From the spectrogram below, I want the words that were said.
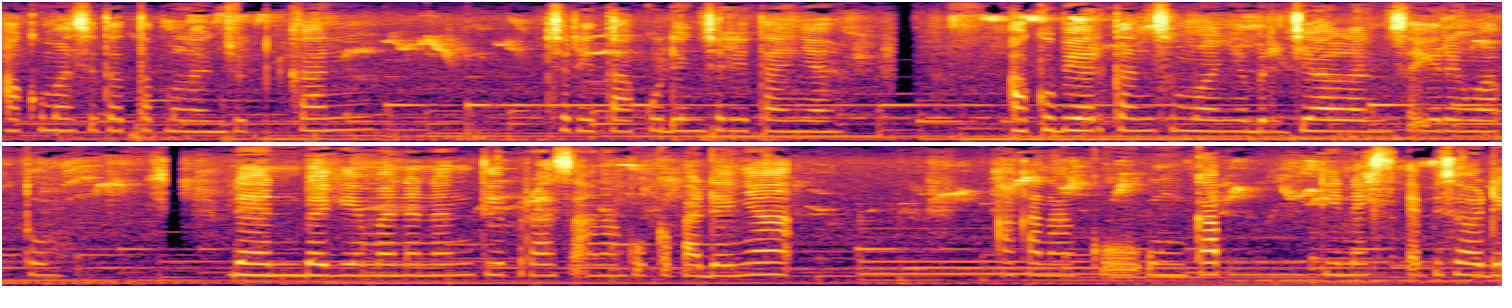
aku masih tetap melanjutkan ceritaku dan ceritanya. Aku biarkan semuanya berjalan seiring waktu. Dan bagaimana nanti perasaan aku kepadanya akan aku ungkap di next episode.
